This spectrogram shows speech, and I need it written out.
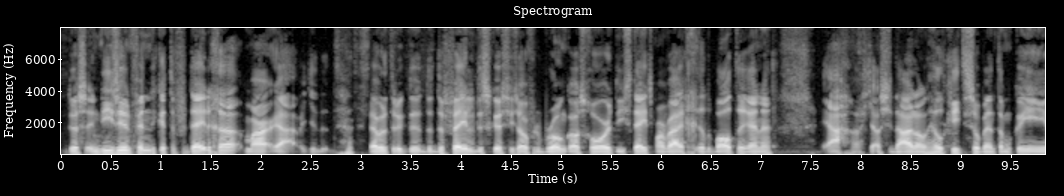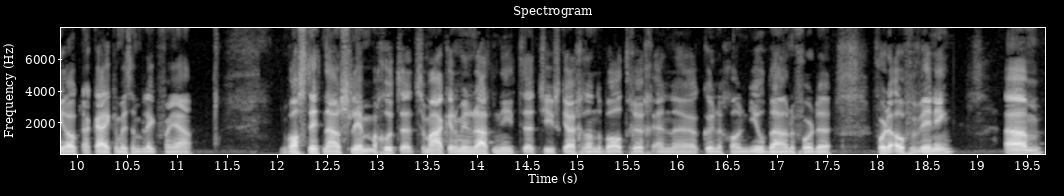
Dus in die zin vind ik het te verdedigen. Maar ja, weet je, we hebben natuurlijk de, de, vele discussies over de Broncos gehoord. Die steeds maar weigeren de bal te rennen. Ja, als je, als je daar dan heel kritisch op bent, dan kun je hier ook naar kijken met een blik van ja. Was dit nou slim? Maar goed, ze maken hem inderdaad niet. De Chiefs krijgen dan de bal terug en kunnen gewoon kneel downen voor de, voor de overwinning. Um,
